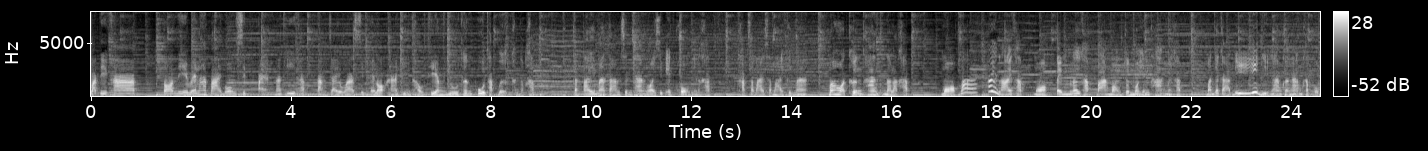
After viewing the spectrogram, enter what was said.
วัสดีครับ ตอนนี้เวลาบ่ายโมง18 นาทีครับ ตั้งใจว่าสิบไปเลาะหากินเข่าเทียงอยู่เทิงผู้ทับเบิกคันดอกครับกระไตมาตามเส้นทางรอย11 โค้งเนี่แหละครับขับสบายสบายขึ้นมามาหอดเคืองทางทนั่นละครับ หมอกหลายหลายครับ หมอกเต็มเลยครับ บางหมองจนมองเห็นทางนะครับ บรรยากาศดีดีงามกับงามครับผม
